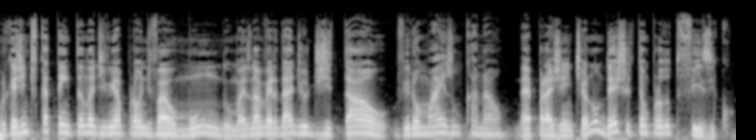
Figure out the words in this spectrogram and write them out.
Porque a gente fica tentando adivinhar para onde vai o mundo, mas na verdade o digital virou mais um canal, né, pra gente. Eu não deixo de ter um produto físico.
